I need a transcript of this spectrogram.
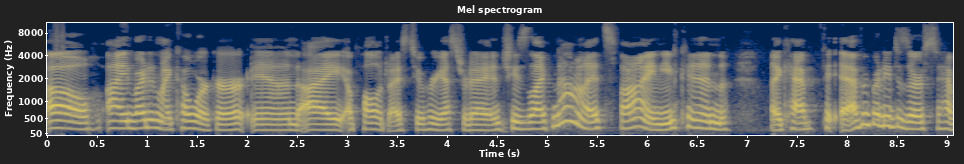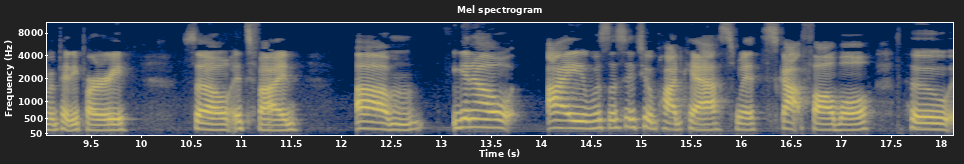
oh, I invited my coworker and I apologized to her yesterday and she's like, "No, it's fine. You can like have everybody deserves to have a pity party." So, it's fine. Um, you know, I was listening to a podcast with Scott Fauble who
